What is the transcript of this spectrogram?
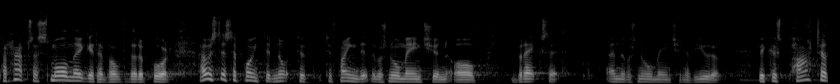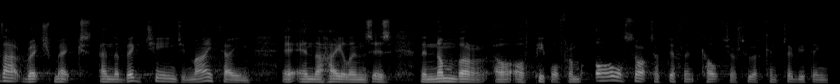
perhaps a small negative of the report. I was disappointed not to, to find that there was no mention of Brexit and there was no mention of Europe. Because part of that rich mix and the big change in my time uh, in the Highlands is the number of, of people from all sorts of different cultures who are contributing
